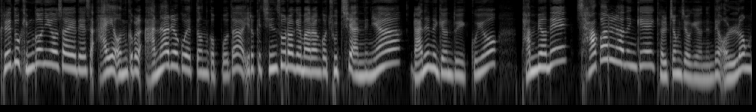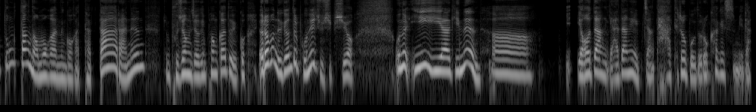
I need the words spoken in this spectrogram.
그래도 김건희 여사에 대해서 아예 언급을 안 하려고 했던 것보다 이렇게 진솔하게 말한 거 좋지 않느냐라는 의견도 있고요. 반면에 사과를 하는 게 결정적이었는데 얼렁 뚱땅 넘어가는 것 같았다라는 좀 부정적인 평가도 있고 여러분 의견들 보내주십시오. 오늘 이 이야기는 어, 여당, 야당의 입장 다 들어보도록 하겠습니다.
